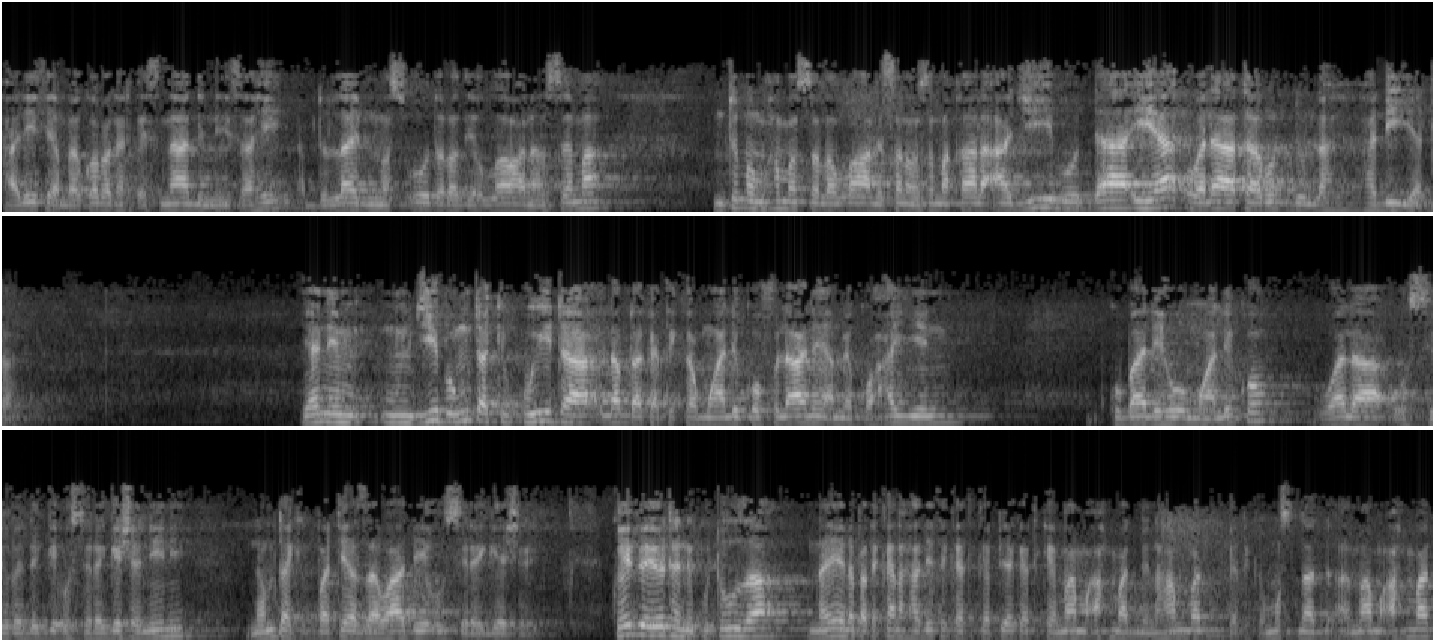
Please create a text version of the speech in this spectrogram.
hadithi ambayo kwamba katika isnad ni sahihi Abdullah ibn Mas'ud radhiyallahu anhu anasema Mtume Muhammad sallallahu alaihi wasallam anasema qala ajibu da'iya wala taruddu hadiyata. Yani mjibu mtu akikuita labda katika mwaliko fulani amekuayin kubali huo mwaliko wala usirege, usiregeshe nini na mtu akikupatia zawadi usiregeshe. Kwa hivyo yote ni kutuza na hiyo inapatikana hadithi katika pia katika Imam Ahmad bin Hanbal katika Musnad Imam Ahmad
